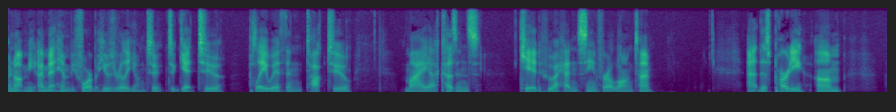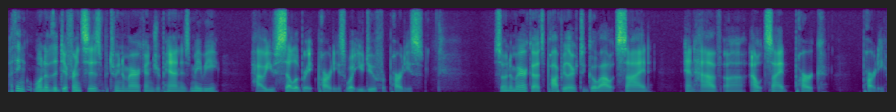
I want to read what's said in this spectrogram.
or not meet. I met him before, but he was really young to to get to play with and talk to my uh, cousin's kid who I hadn't seen for a long time. At this party, um, I think one of the differences between America and Japan is maybe how you celebrate parties, what you do for parties. So in America, it's popular to go outside and have an outside park party.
